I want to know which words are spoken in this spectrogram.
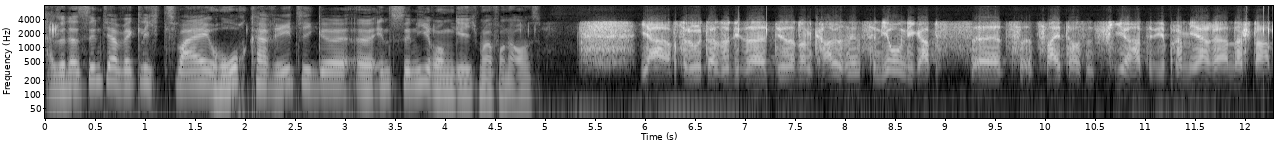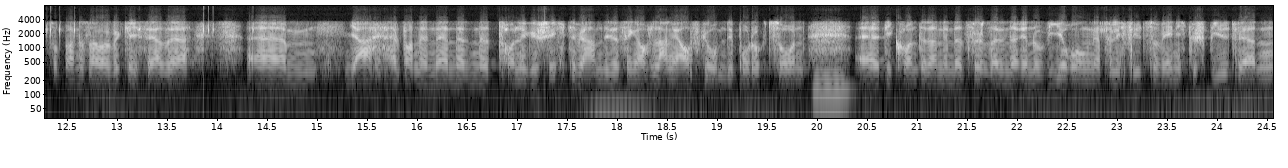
Also das sind ja wirklich zwei hochkarätige äh, Inszenierungen, gehe ich mal von aus. Ja, absolut. Also dieser, dieser Don Carlos Inszenierung, die gab es äh, 2004, hatte die Premiere an der Staatsoper. Das war aber wirklich sehr, sehr ähm, ja, einfach eine, eine, eine tolle Geschichte. Wir haben die deswegen auch lange aufgehoben, die Produktion. Mhm. Äh, die konnte dann in der Zwischenzeit in der Renovierung natürlich viel zu wenig gespielt werden.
